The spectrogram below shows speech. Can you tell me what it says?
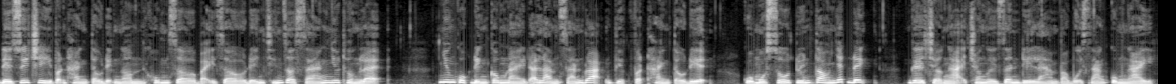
để duy trì vận hành tàu điện ngầm khung giờ 7 giờ đến 9 giờ sáng như thường lệ. Nhưng cuộc đình công này đã làm gián đoạn việc vận hành tàu điện của một số tuyến tàu nhất định, gây trở ngại cho người dân đi làm vào buổi sáng cùng ngày.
